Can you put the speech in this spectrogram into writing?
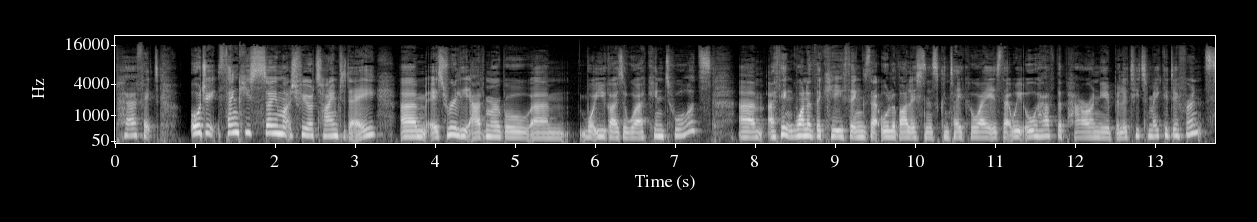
Perfect. Audrey, thank you so much for your time today. Um, it's really admirable um, what you guys are working towards. Um, I think one of the key things that all of our listeners can take away is that we all have the power and the ability to make a difference,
